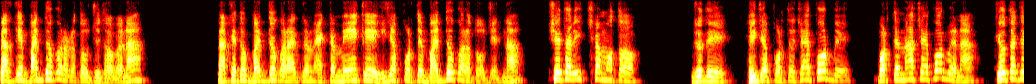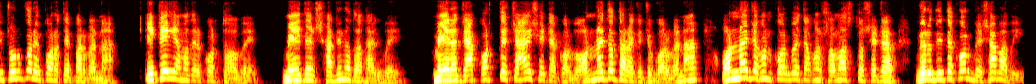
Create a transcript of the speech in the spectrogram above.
তাকে বাধ্য করাটা তো উচিত হবে না। তাকে তো বাধ্য করা একজন, একটা মেয়েকে হিজাব পড়তে বাধ্য করা তো উচিত না। সে তার ইচ্ছা মতো যদি হিজাব পড়তে চায়, পড়বে। পড়তে না চায়, পড়বে না। কেউ তাকে জোর করে পড়াতে পারবে না। এটাই আমাদের করতে হবে। মেয়েদের স্বাধীনতা থাকবে। মেয়েরা যা করতে চায় সেটা করবে। অন্যায় তো তারা কিছু করবে না। অন্যায় যখন করবে, তখন সমাজ তো সেটার বিরোধিতা করবে, স্বাভাবিক।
